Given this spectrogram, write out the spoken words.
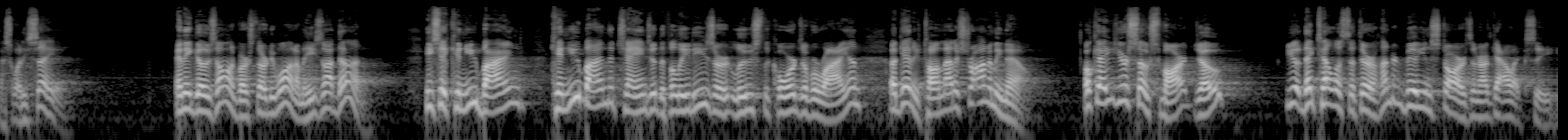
That's what he's saying. And he goes on, verse 31. I mean, he's not done. He said, Can you bind? Can you bind the chains of the Pleiades or loose the cords of Orion? Again, he's talking about astronomy now. Okay, you're so smart, Job. You know, they tell us that there are 100 billion stars in our galaxy,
